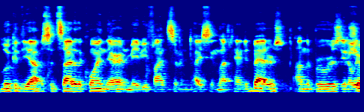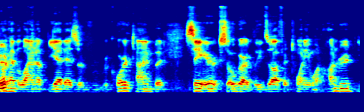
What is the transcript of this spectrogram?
look at the opposite side of the coin there and maybe find some enticing left-handed batters on the Brewers. You know, Sure. we don't have a lineup yet as of record time, but say Eric Sogard leads off at 2,100.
